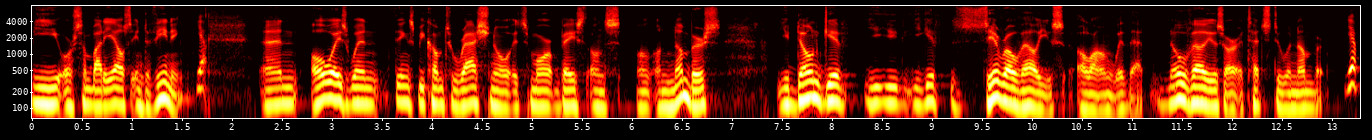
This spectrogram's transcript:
me or somebody else intervening? Yeah. And always when things become too rational, it's more based on on, on numbers. You don't give you, you you give zero values along with that. No values are attached to a number. Yep.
